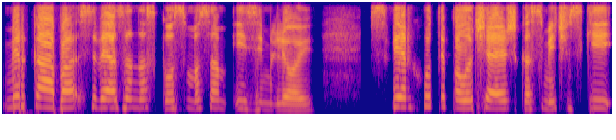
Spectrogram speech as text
Меркаба связана с космосом и Землей. Сверху ты получаешь космические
